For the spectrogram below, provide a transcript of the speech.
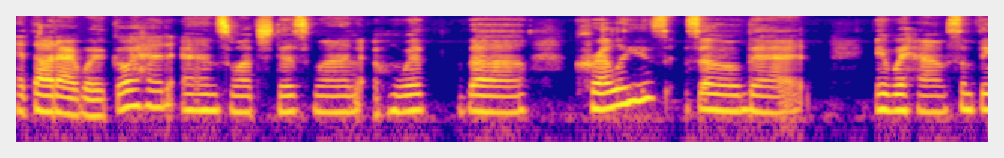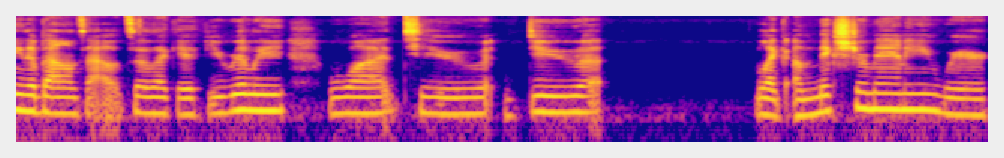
I thought I would go ahead and swatch this one with the Crellies so that it would have something to balance out. So, like, if you really want to do like a mixture mani where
